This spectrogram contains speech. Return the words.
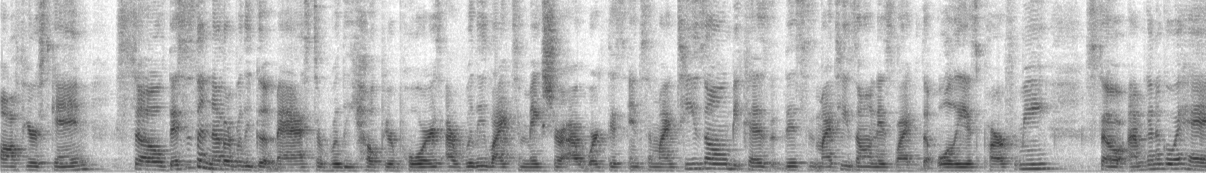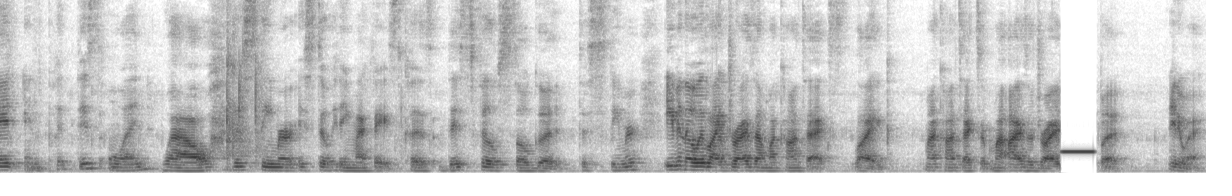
off your skin so this is another really good mask to really help your pores. I really like to make sure i work this into my t-zone because this is my t-zone is like the oiliest part for me. So i'm gonna go ahead and put this on. Wow this steamer is still hitting my face because this feels so good. This steamer even though it like dries out my contacts like my contacts are my eyes are dry but anyway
